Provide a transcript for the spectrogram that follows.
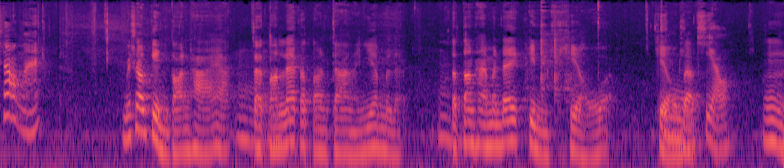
ชอบไหม ไม่ชอบกลิ่นตอนท้ายอะ แต่ตอนแรกกับตอนกลางอะเยี่ยมไปเลยแต่ตอนท้ายมันได้กลิ่นเขียวอะ เขียวแบบเขียว อืม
